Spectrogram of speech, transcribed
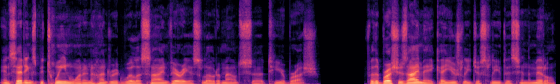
And settings between 1 and 100 will assign various load amounts uh, to your brush. For the brushes I make, I usually just leave this in the middle.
